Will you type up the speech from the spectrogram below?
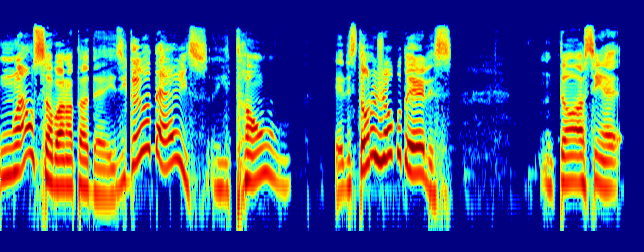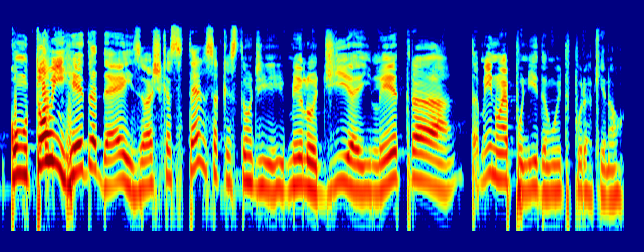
não é um samba nota 10. E ganhou 10. Então, eles estão no jogo deles. Então, assim, é, contou o enredo é 10. Eu acho que até essa questão de melodia e letra também não é punida muito por aqui, não.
